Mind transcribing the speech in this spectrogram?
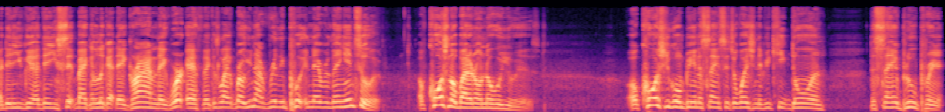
And then you get, and then you sit back and look at their grind and their work ethic. It's like, bro, you're not really putting everything into it. Of course, nobody don't know who you is. Of course, you're gonna be in the same situation if you keep doing the same blueprint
